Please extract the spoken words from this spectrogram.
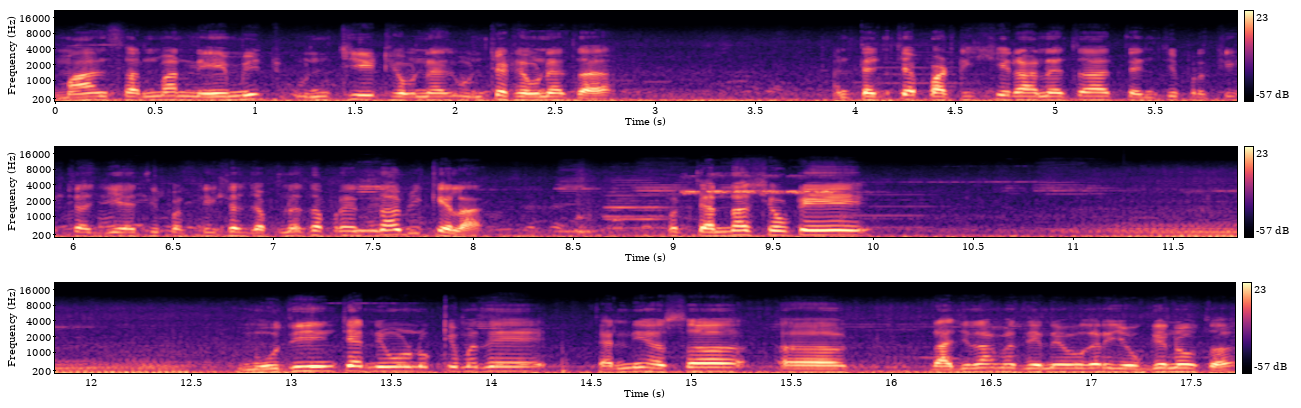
मान सन्मान नेहमीच उंची ठेवण्या उंच ठेवण्याचा आणि त्यांच्या पाठीशी राहण्याचा त्यांची प्रतिष्ठा जी आहे ती प्रतिष्ठा जपण्याचा प्रयत्न आम्ही केला. पण त्यांना शेवटी मोदींच्या निवडणुकीमध्ये त्यांनी असं राजीनामा देणे वगैरे योग्य नव्हतं.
